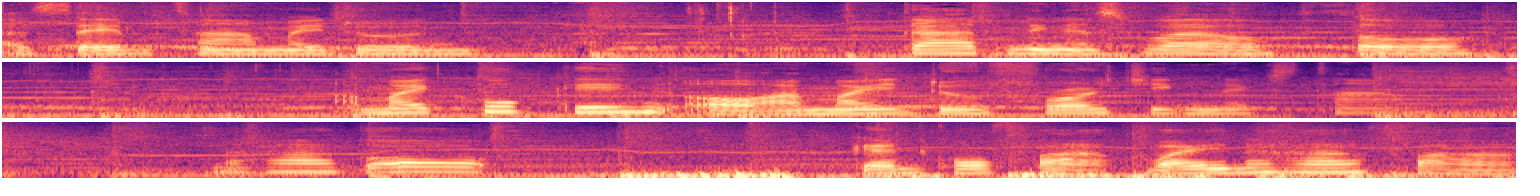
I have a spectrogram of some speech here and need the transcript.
at the same time I doing gardening as well. So am I cooking or I might do foraging next time? นะคะก็แกนขอฝากไว้นะคะ ฝาก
